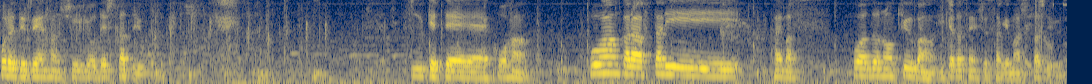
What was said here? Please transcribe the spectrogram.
これで前半終了でしたということで。続けて後半。後半から2人変えます。フォワードの9番池田選手下げましたというね、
